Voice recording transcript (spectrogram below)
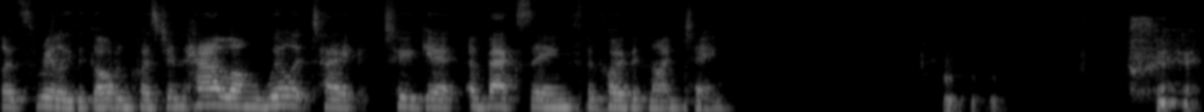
that's really the golden question, how long will it take to get a vaccine for COVID-19?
